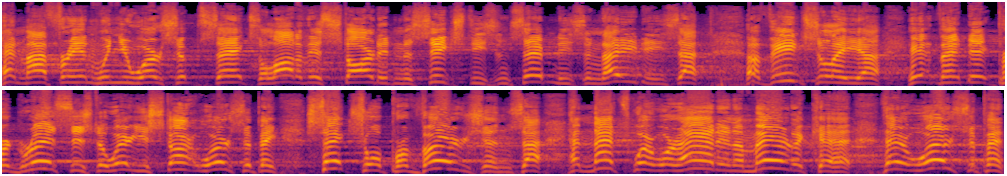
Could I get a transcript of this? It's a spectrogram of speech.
and my friend, when you worship sex, a lot of this started in the 60s and 70s and 80s. Uh, eventually, it, it, progresses to where you start worshiping sexual perversions. and that's where we're at in America. They're worshiping,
